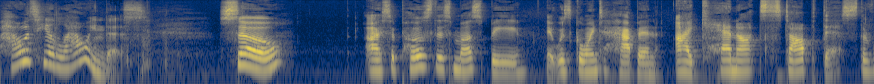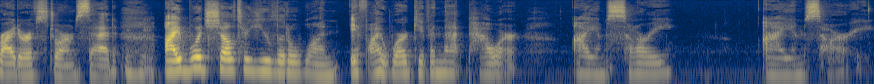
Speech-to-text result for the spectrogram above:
how is he allowing this? So, I suppose this must be. It was going to happen. I cannot stop this, the Rider of Storms said. Mm-hmm. I would shelter you, little one, if I were given that power. I am sorry. I am sorry.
